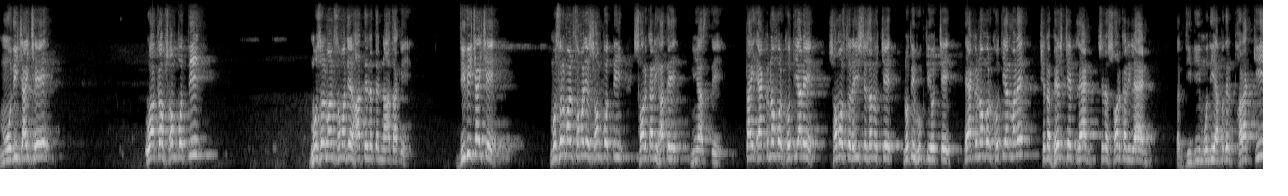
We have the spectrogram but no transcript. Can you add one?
মোদি চাইছে ওয়াকফ সম্পত্তি মুসলমান সমাজের হাতে যাতে না থাকে। দিদি চাইছে মুসলমান সমাজের সম্পত্তি সরকারি হাতে নিয়ে আসতে। তাই এক নম্বর খতিয়ানে সমস্ত রেজিস্ট্রেশন হচ্ছে, নথিভুক্তি হচ্ছে। এক নম্বর খতিয়ান মানে সেটা ভেস্টেড ল্যান্ড সেটা সরকারি ল্যান্ড তা দিদি, মোদি, আপনাদের ফারাক কি?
